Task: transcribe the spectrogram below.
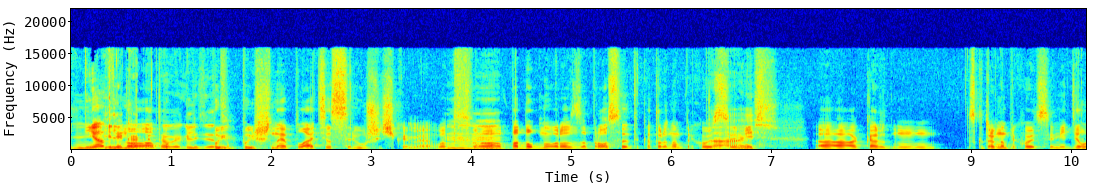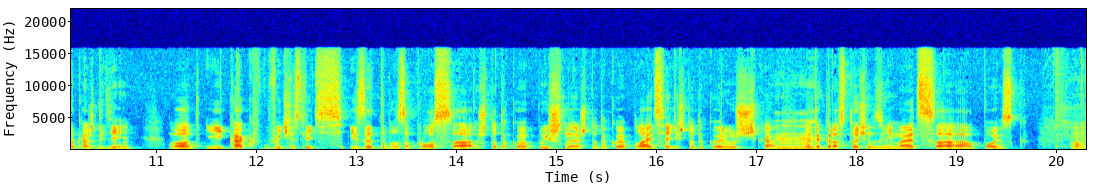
Нет, Или но как это выглядит? Пы пышное платье с рюшечками. Вот mm-hmm. подобного рода запросы, это которые нам приходится nice. иметь, а, кажд... с которым нам приходится иметь дело каждый день. Вот. И как вычислить из этого запроса, что такое пышное, что такое платье и что такое рюшечка, mm-hmm. это как раз то, чем занимается поиск. Вот.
